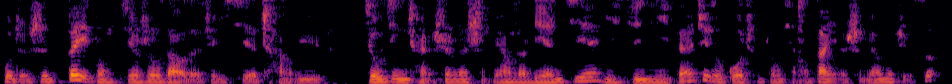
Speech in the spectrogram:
或者是被动接收到的这些场域，究竟产生了什么样的连接，以及你在这个过程中想要扮演什么样的角色。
